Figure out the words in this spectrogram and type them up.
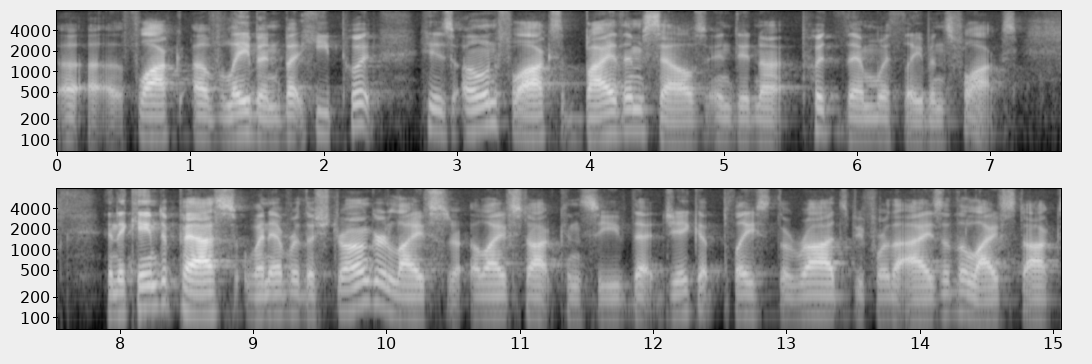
uh, uh, flock of Laban. But he put his own flocks by themselves and did not put them with Laban's flocks. And it came to pass, whenever the stronger livestock conceived, that Jacob placed the rods before the eyes of the livestock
